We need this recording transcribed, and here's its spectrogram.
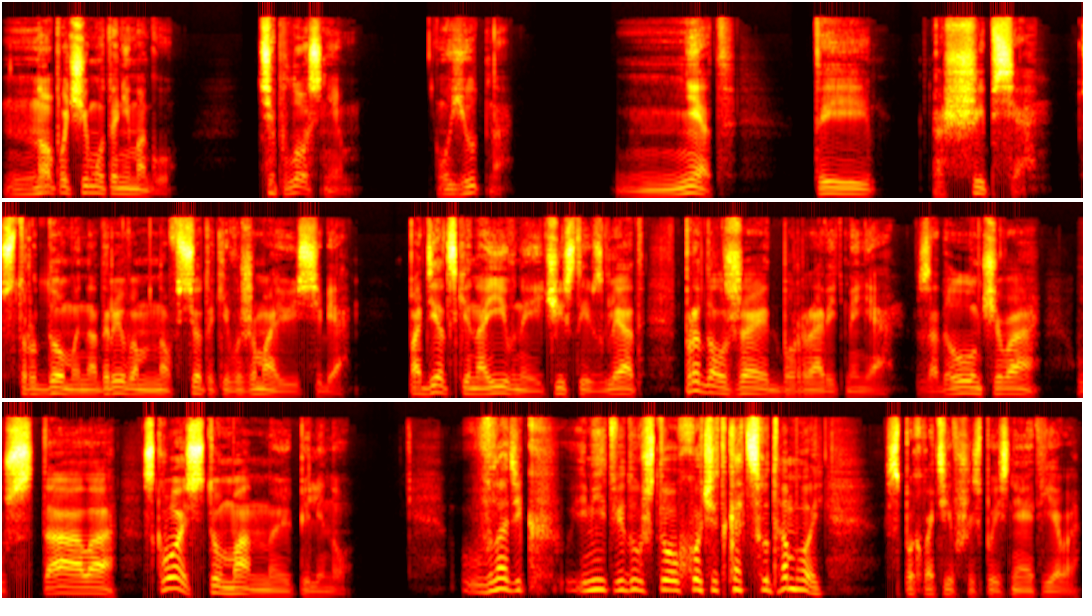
Но почему-то не могу. Тепло с ним. Уютно. Нет, ты ошибся. С трудом и надрывом, но все таки выжимаю из себя. По-детски наивный и чистый взгляд продолжает буравить меня. Задумчиво, устало, сквозь туманную пелену. «Владик имеет в виду, что хочет к отцу домой», — спохватившись, поясняет Ева.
